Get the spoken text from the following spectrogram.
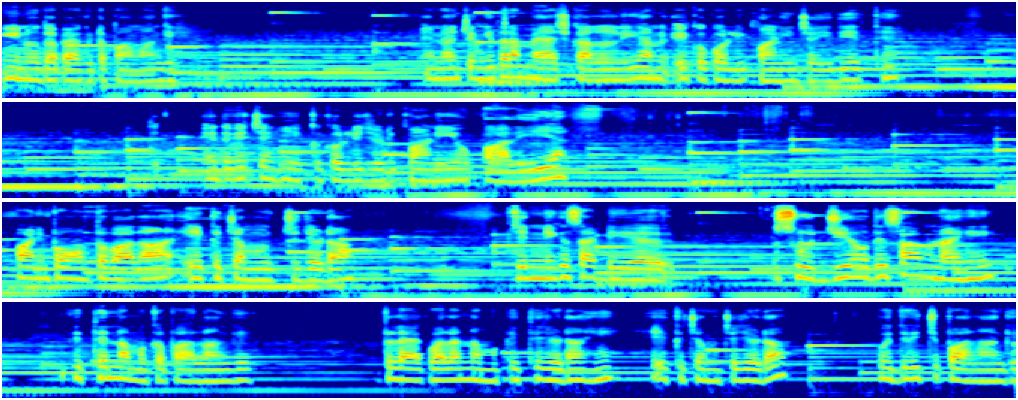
ਈਨੋ ਦਾ ਪੈਕਟ ਪਾਵਾਂਗੇ। ਇਹਨਾਂ ਨੂੰ ਚੰਗੀ ਤਰ੍ਹਾਂ ਮੈਸ਼ ਕਰਨ ਲਈ ਸਾਨੂੰ ਇੱਕ ਕੌਲੀ ਪਾਣੀ ਚਾਹੀਦੀ ਇੱਥੇ। ਇਹਦੇ ਵਿੱਚ ਅਸੀਂ ਇੱਕ ਕੌਲੀ ਜਿਹੜੀ ਪਾਣੀ ਉਹ ਪਾ ਲਈ ਹੈ ਪਾਣੀ ਪਾਉਣ ਤੋਂ ਬਾਅਦ ਆ ਇੱਕ ਚਮਚ ਜਿਹੜਾ ਜਿੰਨੀ ਕਿ ਸਾਡੀ ਅਹ, ਸੂਜੀ ਆ ਉਹਦੇ ਹਿਸਾਬ ਨਾਲ ਹੀ ਇੱਥੇ ਨਮਕ ਪਾ ਲਾਂਗੇ। ਬਲੈਕ ਵਾਲਾ ਨਮਕ ਇੱਥੇ ਜਿਹੜਾ ਅਸੀਂ ਇੱਕ ਚਮਚ ਜਿਹੜਾ ਉਹਦੇ ਵਿੱਚ ਪਾ ਲਾਂਗੇ।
